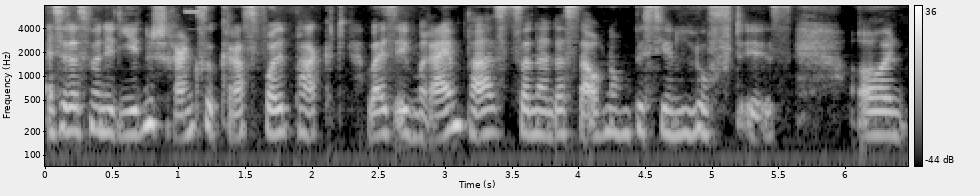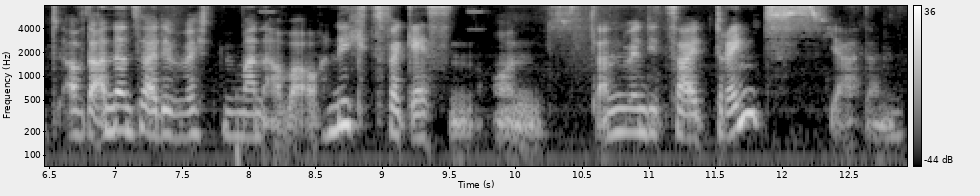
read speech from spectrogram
Also, dass man nicht jeden Schrank so krass vollpackt, weil es eben reinpasst, sondern dass da auch noch ein bisschen Luft ist. Und auf der anderen Seite möchte man aber auch nichts vergessen. Und dann, wenn die Zeit drängt, ja, dann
